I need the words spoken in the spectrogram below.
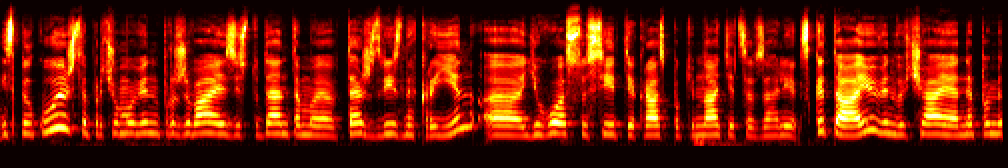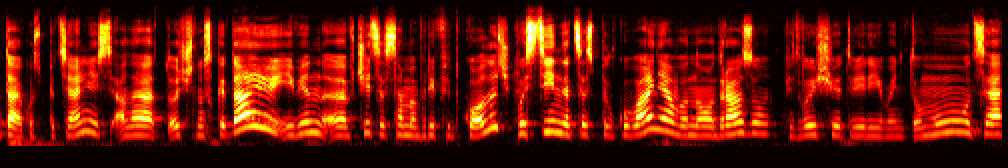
і спілкуєшся. Причому він проживає зі студентами теж з різних країн. Е, Його сусід якраз по кімнаті це взагалі з Китаю. Він вивчає, не пам'ятаю яку спеціальність, але точно з Китаю, і він е, вчиться саме в Griffith College. Постійне це спілкування, воно одразу підвищує твій рівень. Тому це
